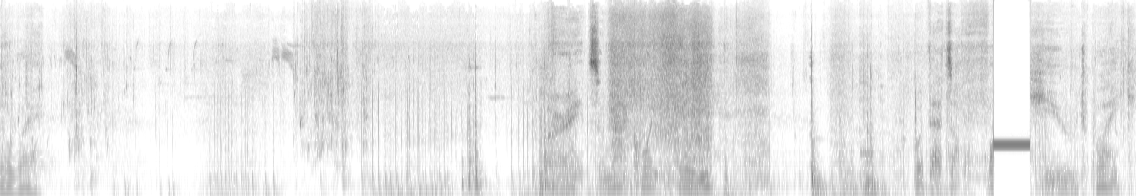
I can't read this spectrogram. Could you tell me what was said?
No way. Alright, so not quite 40. But that's a huge pike.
